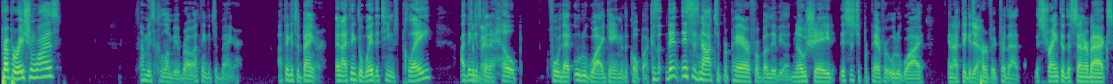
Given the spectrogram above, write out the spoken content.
preparation wise, I mean, it's Colombia, bro. I think it's a banger. I think it's a banger, and I think the way the teams play, I think a it's going to help for that Uruguay game in the Copa. Because th- this is not to prepare for Bolivia. No shade. This is to prepare for Uruguay, and I think it's Yeah. perfect for that. The strength of the center backs,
